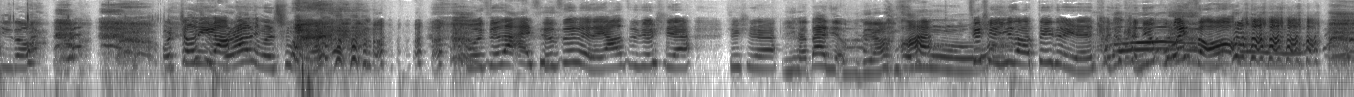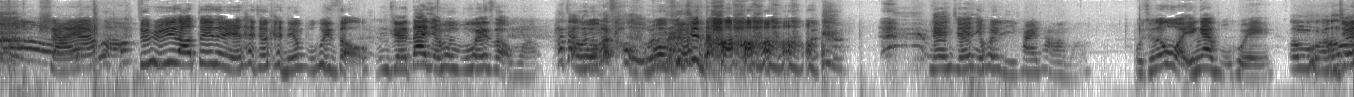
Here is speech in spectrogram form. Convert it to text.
激动，我争取不让你们出门。我觉得爱情最美的样子就是就是你和大姐夫的样子，就是遇到对的人，他就肯定不会走。啥呀？就是遇到对的人，他就肯定不会走。你觉得大姐夫不会走吗？他长得那么丑我不知道，那你觉得你会离开他吗？我觉得我应该不会。哦，你觉得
